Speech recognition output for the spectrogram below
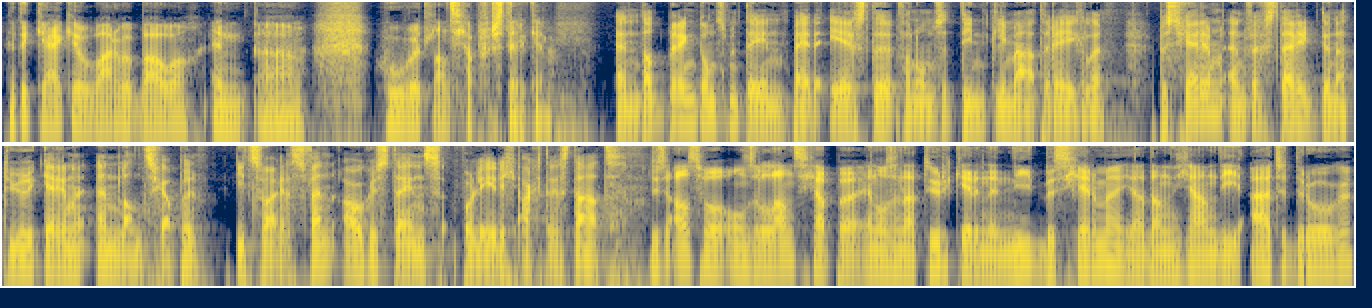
en te kijken waar we bouwen en hoe we het landschap versterken. En dat brengt ons meteen bij de eerste van onze 10 klimaatregelen. Bescherm en versterk de natuurkernen en landschappen. Iets waar Sven Augustijns volledig achter staat. Dus als we onze landschappen en onze natuurkernen niet beschermen, ja, dan gaan die uitdrogen.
